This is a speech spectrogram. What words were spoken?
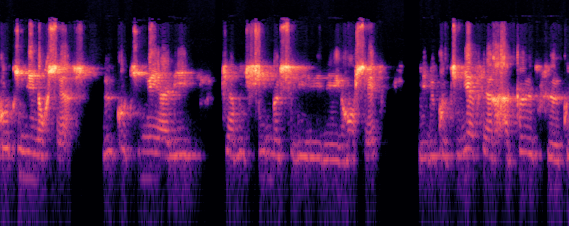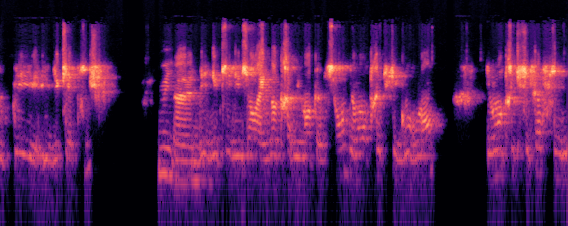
continuer nos recherches, de continuer à aller faire des films chez les, grands chefs et de continuer à faire un peu ce côté éducatif euh, d'éduquer les gens à une autre alimentation, de montrer que c'est gourmand, de montrer que c'est facile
